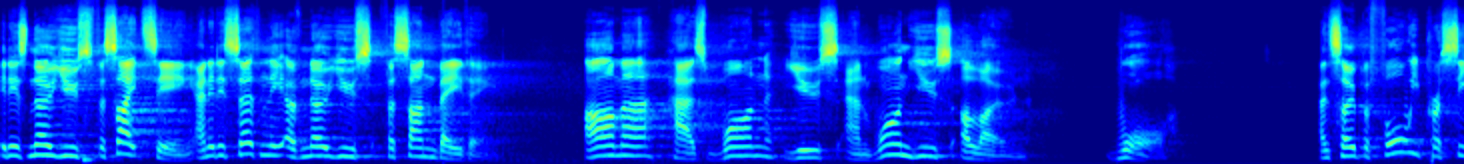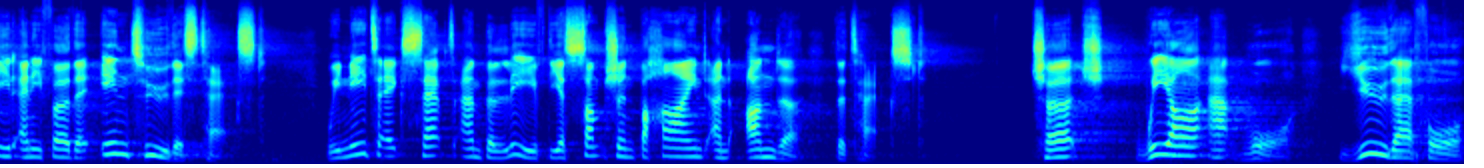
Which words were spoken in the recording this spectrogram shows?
It is no use for sightseeing, and it is certainly of no use for sunbathing. Armor has one use and one use alone war. And so, before we proceed any further into this text, we need to accept and believe the assumption behind and under the text. Church, we are at war. You, therefore,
